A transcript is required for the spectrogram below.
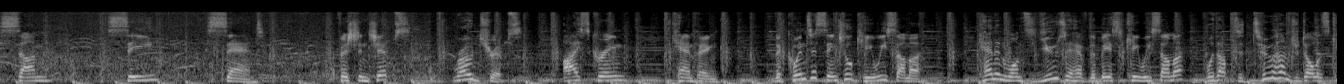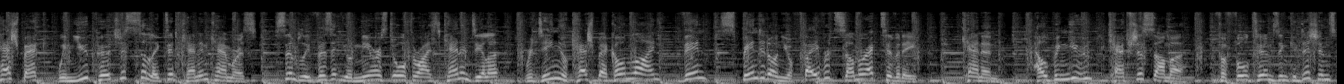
sun, sea, sand. Fish and chips, road trips, ice cream, camping. The quintessential Kiwi summer. Canon wants you to have the best Kiwi summer with up to $200 cashback when you purchase selected Canon cameras. Simply visit your nearest authorized Canon dealer, redeem your cashback online, then spend it on your favorite summer activity. Canon, helping you capture summer. For full terms and conditions,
